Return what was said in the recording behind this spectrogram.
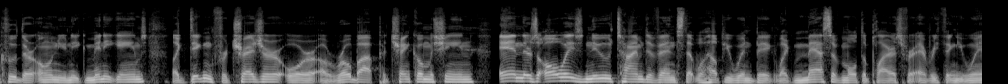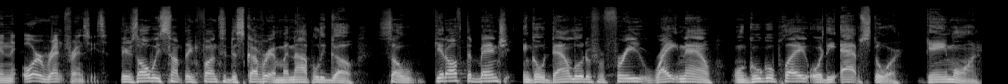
include their own unique mini games like digging for treasure or a robot Pachinko machine. And there's always new timed events that will help you win big, like massive multipliers for everything you win or rent frenzies. There's always something fun to discover in Monopoly Go. So get off the bench and go download it for free right now on Google Play or the App Store. Game on.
